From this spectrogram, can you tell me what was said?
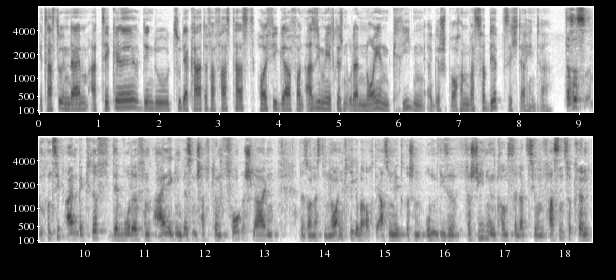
Jetzt hast du in deinem Artikel, den du zu der Karte verfasst hast, häufiger von asymmetrischen oder neuen Kriegen äh, gesprochen. Was verbirgt sich dahinter? Das ist im Prinzip ein Begriff, der wurde von einigen Wissenschaftlern vorgeschlagen, besonders die neuen Kriege, aber auch die asymmetrischen, um diese verschiedenen Konstellationen fassen zu können,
